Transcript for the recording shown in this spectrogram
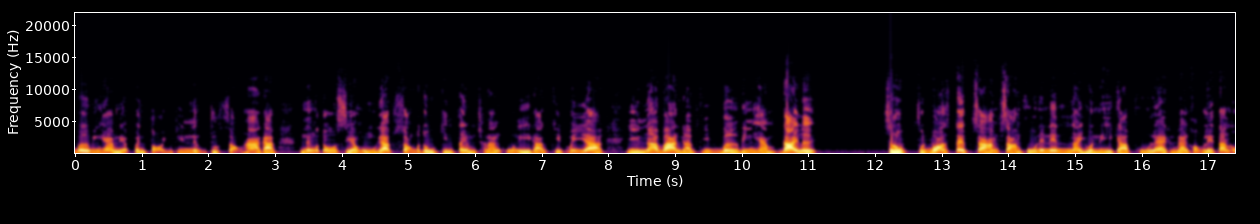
เบอร์มิงแฮมเนี่ยเป็นต่ออยู่ที่ 1.25 ครับ 1 ประตูเสียหูครับ 2 ประตูกินเต็ม ฉะนั้นคู่นี้ครับ คิดไม่ยากยืนหน้าบ้านครับที่เบอร์มิงแฮมได้เลย สรุปฟุตบอลสเต็ป3 3 คู่เน้นๆ ในวันนี้ครับ คู่แรกทางด้านของเลตันโอ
